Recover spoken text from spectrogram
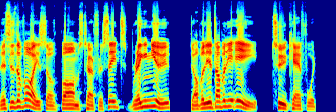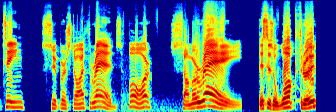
This is the voice of Bombs Turf Receipts bringing you WWE 2K14 Superstar Threads for Summer Rae. This is a walkthrough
